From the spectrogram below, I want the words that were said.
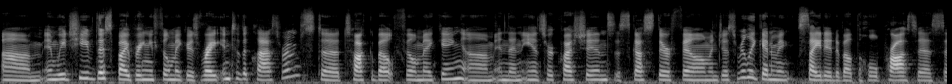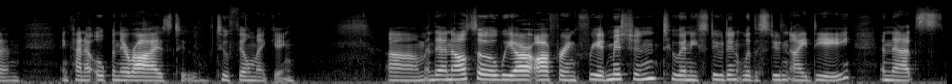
Um, and we achieve this by bringing filmmakers right into the classrooms to talk about filmmaking um, and then answer questions, discuss their film, and just really get them excited about the whole process and, and kind of open their eyes to, to filmmaking. Um, and then also, we are offering free admission to any student with a student ID, and that's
